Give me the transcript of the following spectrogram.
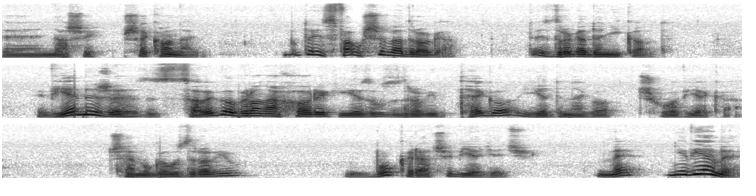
e, naszych przekonań, bo to jest fałszywa droga. To jest droga donikąd. Wiemy, że z całego grona chorych Jezus uzdrowił tego jednego człowieka. Czemu go uzdrowił? Bóg raczy wiedzieć. My nie wiemy,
